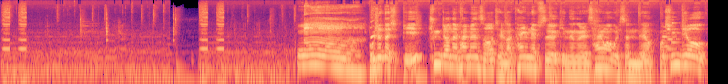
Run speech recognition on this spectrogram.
Thank you. 네. 보셨다시피 충전을 하면서 제가 타임랩스 기능을 사용하고 있었는데요. 어, 심지어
